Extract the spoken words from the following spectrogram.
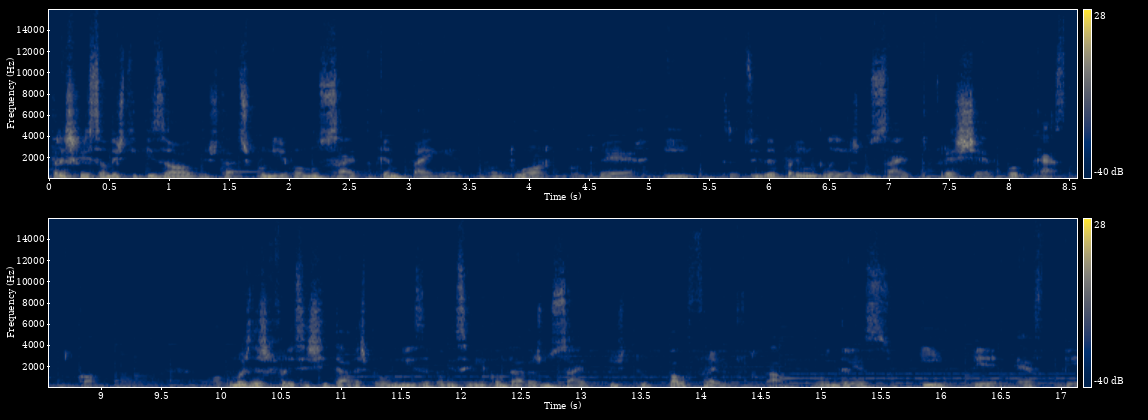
transcrição deste episódio está disponível no site campanha.org.br e traduzida para inglês no site freshedpodcast.com. Algumas das referências citadas pela Luísa podem ser encontradas no site do Instituto Paulo Freire Portugal, no endereço ipfp.pt.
